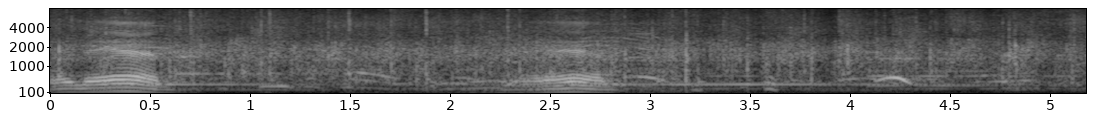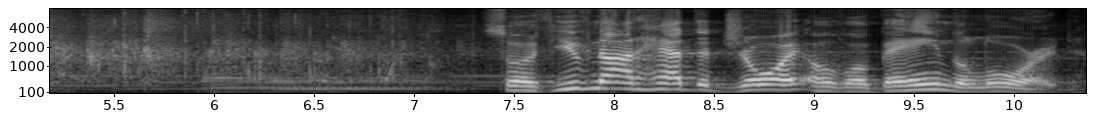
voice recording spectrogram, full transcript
Amen. Amen. So if you've not had the joy of obeying the Lord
